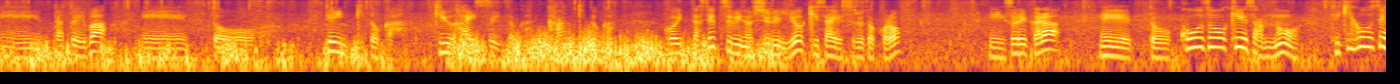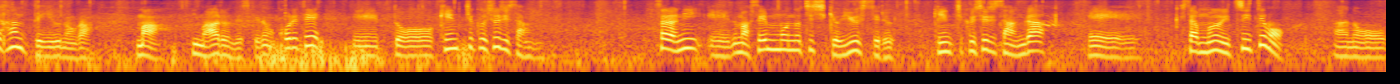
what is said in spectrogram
えー、例えば、えー、っと電気とか給排水とか換気とかこういった設備の種類を記載するところ、えそれから、えっと構造計算の適合性判っていうのがまあ今あるんですけどもこれで、えっと建築主事さんさらに、えまあ、専門の知識を有している建築主事さんがえー、したものについてもあの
